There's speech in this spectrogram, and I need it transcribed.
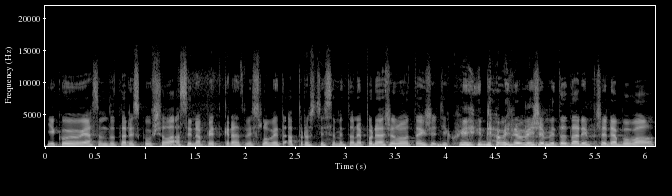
Děkuji, já jsem to tady zkoušela asi na pětkrát vyslovit a prostě se mi to nepodařilo, takže děkuji Davidovi, že mi to tady předaboval.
